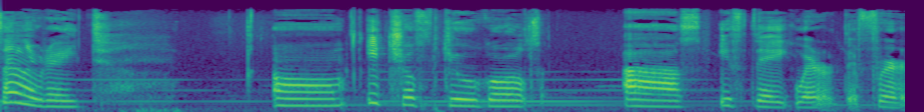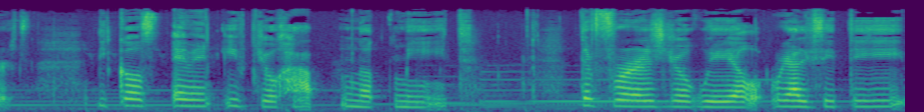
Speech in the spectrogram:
Celebrate um, each of your goals as if they were the first, because even if you have not met the first, you will reality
